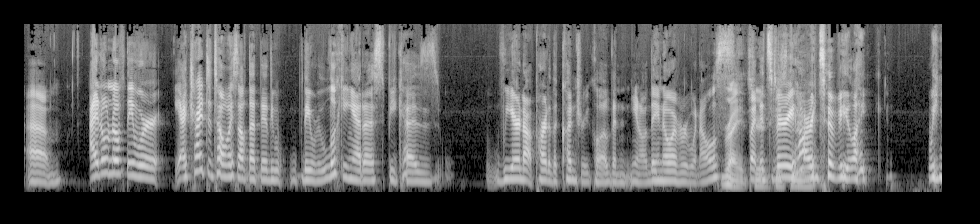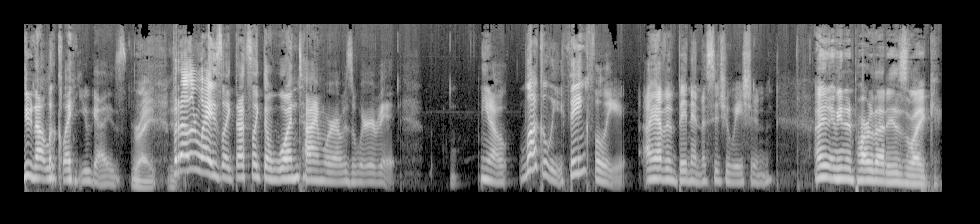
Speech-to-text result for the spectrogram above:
um, I don't know if they were. I tried to tell myself that they they were looking at us because we are not part of the country club, and you know they know everyone else, Right, But it's very hard to be like, we do not look like you guys. Right. But otherwise, like that's like the one time where I was aware of it. You know, luckily, thankfully, I haven't been in a situation. I, I mean, and part of that is like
